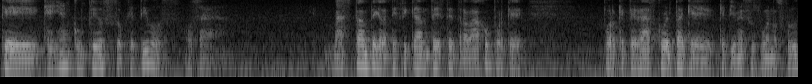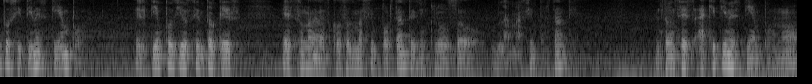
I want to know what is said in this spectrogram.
que, que hayan cumplido sus objetivos. O sea, bastante gratificante este trabajo porque, porque te das cuenta que, que tienes sus buenos frutos y tienes tiempo. El tiempo yo siento que es es una de las cosas más importantes, incluso la más importante. Entonces, aquí tienes tiempo, ¿no?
